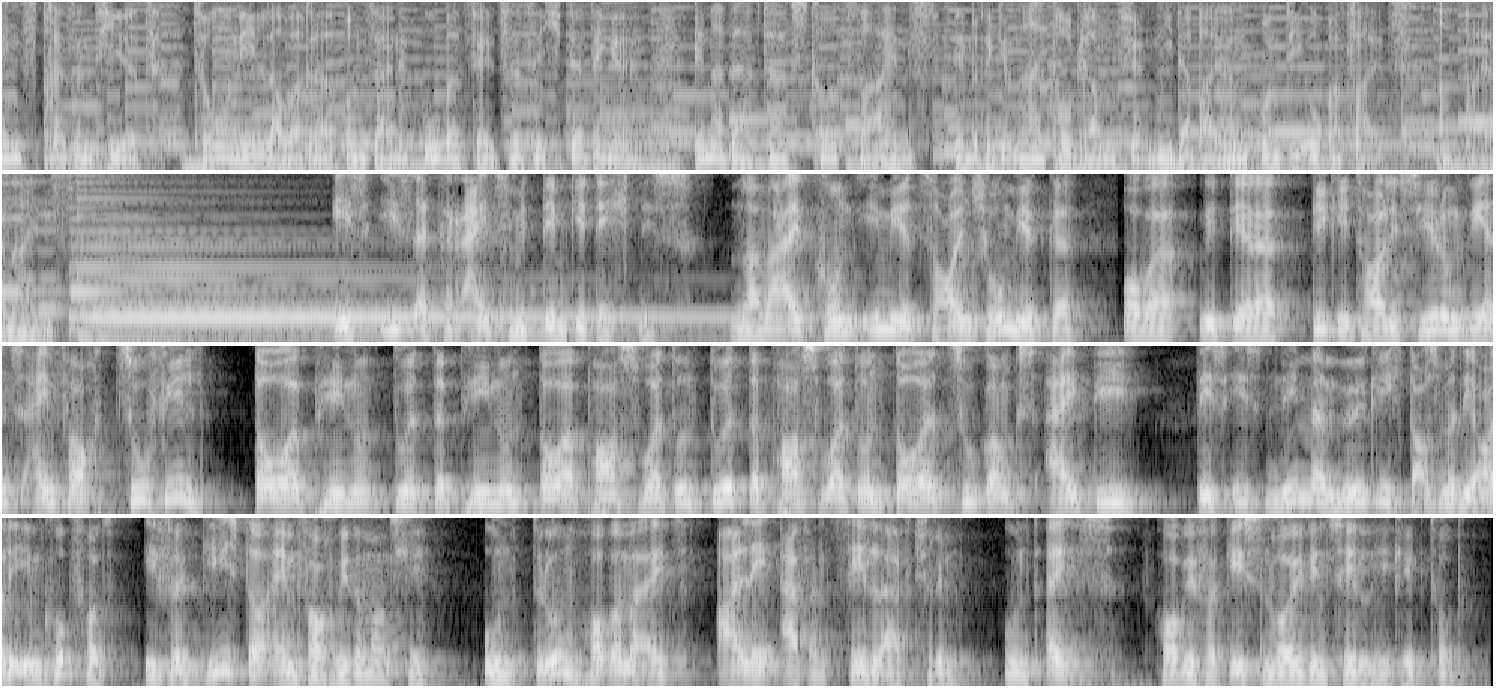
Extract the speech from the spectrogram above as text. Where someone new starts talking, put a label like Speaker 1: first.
Speaker 1: 1 präsentiert Toni Lauerer und seine Oberpfälzer Sicht der Dinge. Immer werktags kurz vor 1 im Regionalprogramm für Niederbayern und die Oberpfalz auf Bayern 1.
Speaker 2: Es ist ein Kreuz mit dem Gedächtnis. Normal kann ich mir Zahlen schon merken, aber mit der Digitalisierung wären's einfach zu viel. Da ein PIN und dort ein PIN und da ein Passwort und dort ein Passwort und da ein Zugangs-ID. Das ist nimmer möglich, dass man die alle im Kopf hat. Ich vergiss da einfach wieder manche. Und drum haben wir jetzt alle auf einen Zettel aufgeschrieben. Und jetzt habe ich vergessen, wo ich den Zettel hingelegt hab.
